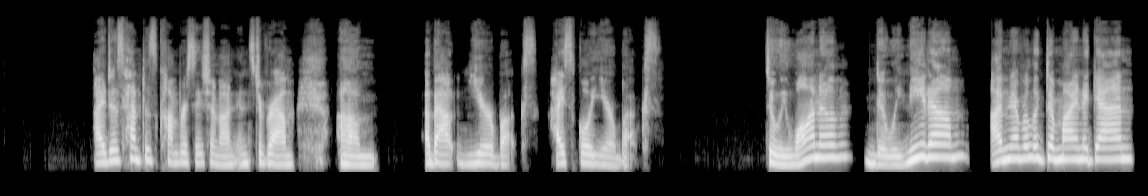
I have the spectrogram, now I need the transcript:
I just had this conversation on Instagram um, about yearbooks, high school yearbooks. Do we want them? Do we need them? I've never looked at mine again.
